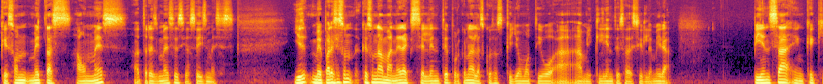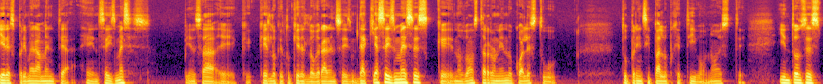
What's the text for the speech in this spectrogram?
que son metas a un mes, a tres meses y a seis meses. Y me parece que es una manera excelente porque una de las cosas que yo motivo a, a mi cliente es a decirle, mira, piensa en qué quieres primeramente en seis meses. Piensa eh, qué, qué, es lo que tú quieres lograr en seis De aquí a seis meses que nos vamos a estar reuniendo, cuál es tu, tu principal objetivo, ¿no? Este, y entonces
